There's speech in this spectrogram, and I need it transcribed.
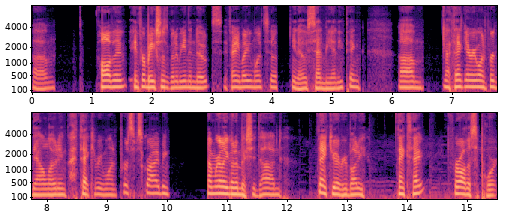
Um, all the information is going to be in the notes. If anybody wants to, you know, send me anything, um, I thank everyone for downloading. I thank everyone for subscribing. I'm really going to miss you, Don. Thank you, everybody. Thanks for all the support.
